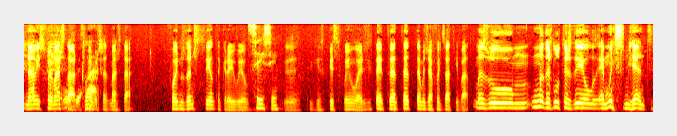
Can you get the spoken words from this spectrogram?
Não, isso foi mais tarde, claro. foi bastante mais tarde foi nos anos 60, creio eu. Sim, sim. Que, que, que esse foi um êxito. Também já foi desativado. Mas o, uma das lutas dele é muito semelhante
